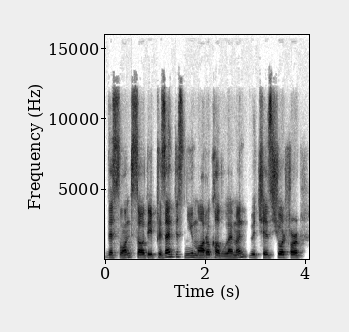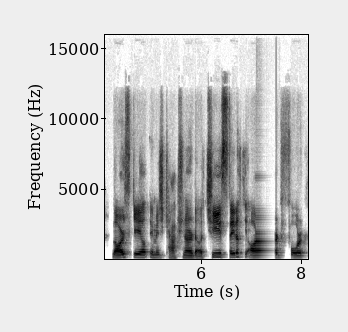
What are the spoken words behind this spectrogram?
this one. So they present this new model called Lemon, which is short for large scale image captioner that achieves state of the art for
